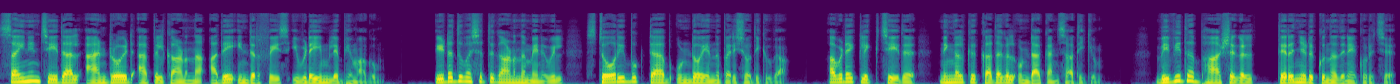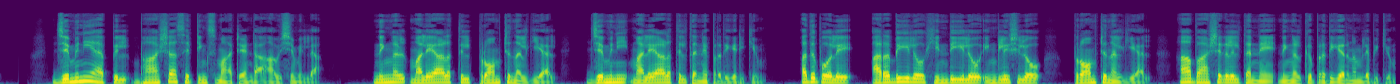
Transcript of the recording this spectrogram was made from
സൈൻ ഇൻ ചെയ്താൽ ആൻഡ്രോയിഡ് ആപ്പിൽ കാണുന്ന അതേ ഇന്റർഫേസ് ഇവിടെയും ലഭ്യമാകും. ഇടതുവശത്ത് കാണുന്ന മെനുവിൽ സ്റ്റോറി ബുക്ക് ടാബ് ഉണ്ടോ എന്ന് പരിശോധിക്കുക. അവിടെ ക്ലിക്ക് ചെയ്ത് നിങ്ങൾക്ക് കഥകൾ ഉണ്ടാക്കാൻ സാധിക്കും. വിവിധ ഭാഷകൾ തിരഞ്ഞെടുക്കുന്നതിനെക്കുറിച്ച്. ജെമിനി ആപ്പിൽ ഭാഷാ സെറ്റിംഗ്സ് മാറ്റേണ്ട ആവശ്യമില്ല. നിങ്ങൾ മലയാളത്തിൽ പ്രോംപ്റ്റ് നൽകിയാൽ ജെമിനി മലയാളത്തിൽ തന്നെ പ്രതികരിക്കും. അതുപോലെ അറബിയിലോ ഹിന്ദിയിലോ ഇംഗ്ലീഷിലോ പ്രോംപ്റ്റ് നൽകിയാൽ ആ ഭാഷകളിൽ തന്നെ നിങ്ങൾക്ക് പ്രതികരണം ലഭിക്കും.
